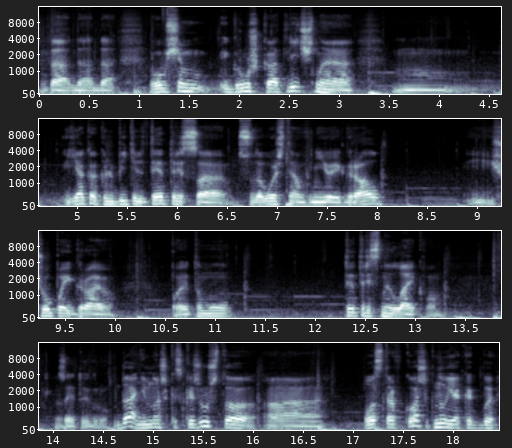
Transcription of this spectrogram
Да, да, да. В общем, игрушка отличная. Я как любитель Тетриса с удовольствием в нее играл и еще поиграю. Поэтому тетрисный лайк вам за эту игру. Да, немножко скажу, что э, Остров кошек, ну, я как бы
